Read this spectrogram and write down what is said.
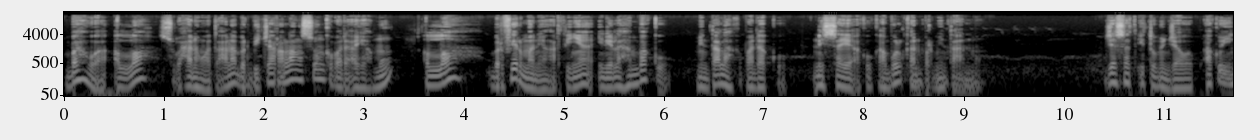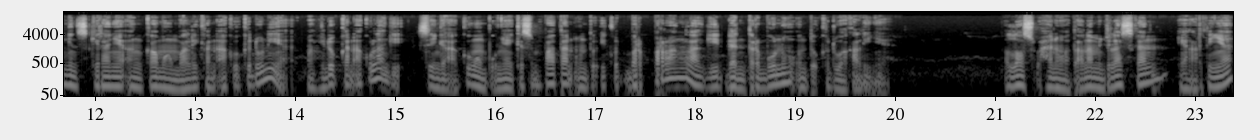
bahwa Allah Subhanahu wa taala berbicara langsung kepada ayahmu? Allah berfirman yang artinya, "Inilah hambaku, mintalah kepadaku, niscaya aku kabulkan permintaanmu." Jasad itu menjawab, aku ingin sekiranya engkau mengembalikan aku ke dunia, menghidupkan aku lagi, sehingga aku mempunyai kesempatan untuk ikut berperang lagi dan terbunuh untuk kedua kalinya. Allah Subhanahu wa taala menjelaskan yang artinya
